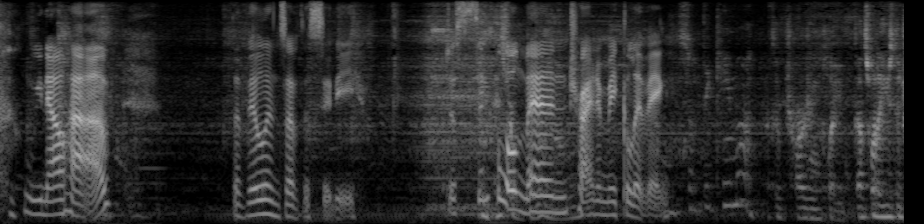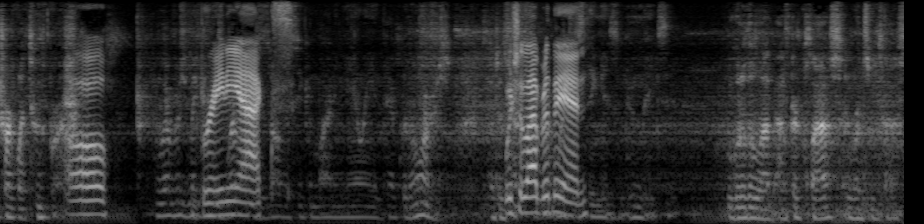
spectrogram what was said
we now have the villains of the city. Just simple old men trying to make a living. Something came up. It's a charging plate. That's what I used to charge my toothbrush. Oh, Whoever's making these weapons is brainiacs. obviously combining alien tech with ours. I just Which lab are they in? what this thing is and who makes it. We'll go to the lab after class and run some tests.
